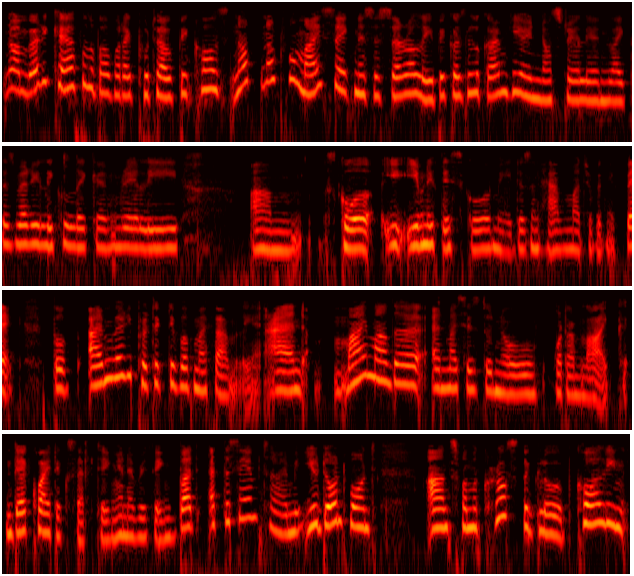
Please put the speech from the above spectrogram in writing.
No, I'm very careful about what I put out because not not for my sake necessarily. Because look, I'm here in Australia and like there's very little they can really um score. E- even if they score me, it doesn't have much of an effect. But I'm very protective of my family, and my mother and my sister know what I'm like. They're quite accepting and everything. But at the same time, you don't want aunts from across the globe calling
